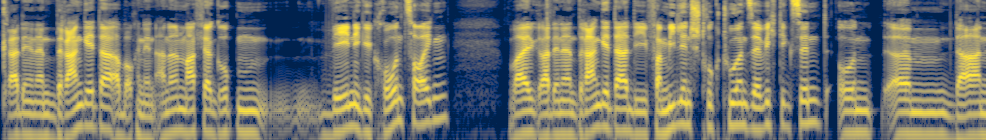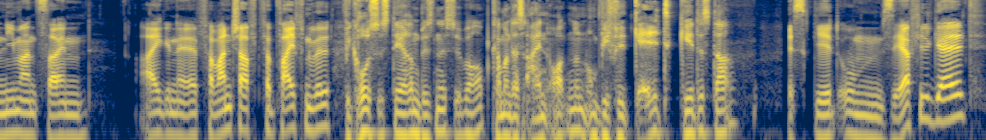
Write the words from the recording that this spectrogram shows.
gerade in den Drangheta, aber auch in den anderen Mafia-Gruppen wenige Kronzeugen, weil gerade in den Drangheta die Familienstrukturen sehr wichtig sind und ähm, da niemand sein eigene Verwandtschaft verpfeifen will. Wie groß ist deren Business überhaupt? Kann man das einordnen? Um wie viel Geld geht es da? Es geht um sehr viel Geld.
